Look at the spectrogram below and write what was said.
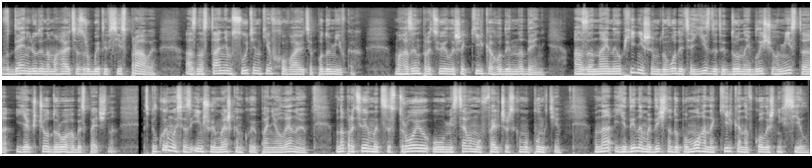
Вдень люди намагаються зробити всі справи, а з настанням сутінків ховаються по домівках. Магазин працює лише кілька годин на день, а за найнеобхіднішим доводиться їздити до найближчого міста, якщо дорога безпечна. Спілкуємося з іншою мешканкою, пані Оленою. Вона працює медсестрою у місцевому фельдшерському пункті. Вона єдина медична допомога на кілька навколишніх сіл.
